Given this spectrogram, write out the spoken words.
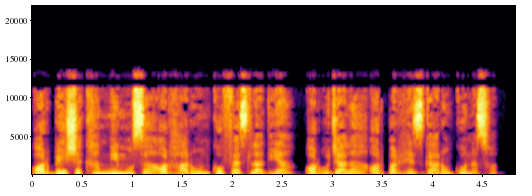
اور بے شک ہم نے موسا اور ہارون کو فیصلہ دیا اور اجالا اور پرہیزگاروں کو نصحت۔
